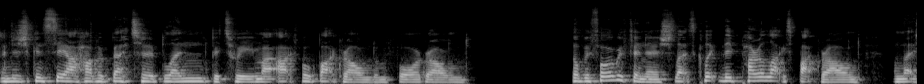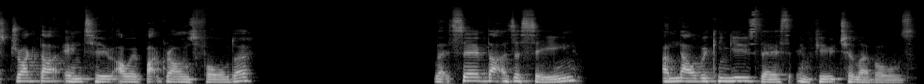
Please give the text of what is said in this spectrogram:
And as you can see, I have a better blend between my actual background and foreground. So before we finish, let's click the parallax background and let's drag that into our backgrounds folder. Let's save that as a scene. And now we can use this in future levels.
